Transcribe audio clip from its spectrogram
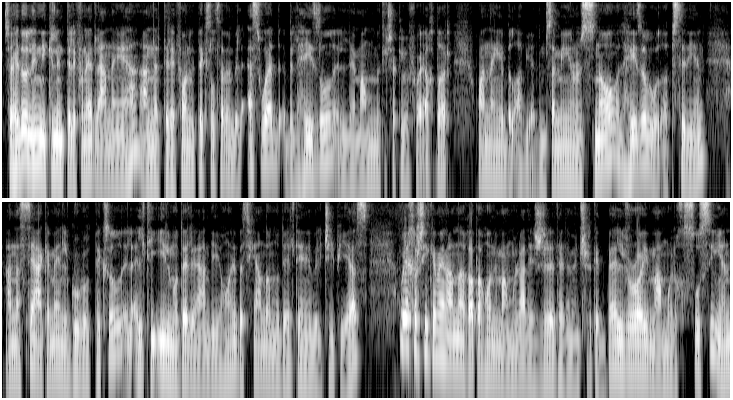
so هدول هن كل التليفونات اللي عندنا إياها. عندنا التليفون البيكسل 7 بالأسود بال Hazel اللي معمول مثل شكله شوي أخضر وعندنا إياه بالأبيض. مسمينه Snow ال Hazel وال Obsidian عندنا الساعة كمان ال Google Pixel LTE الموديل اللي عندي هون بس في عندهم موديل ثاني بال GPS. وآخر شيء كمان عندنا غطا هون معمول عليه الجلد هذا من شركة Bellroy معمول خصوصيا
